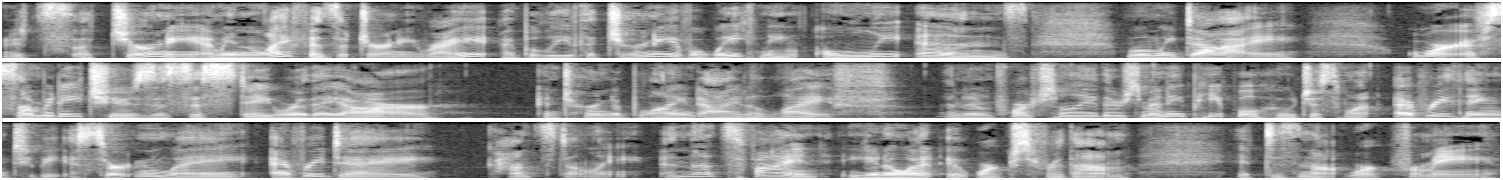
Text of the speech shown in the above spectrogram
it's a journey. I mean, life is a journey, right? I believe the journey of awakening only ends when we die, or if somebody chooses to stay where they are and turn a blind eye to life. And unfortunately, there's many people who just want everything to be a certain way every day, constantly. And that's fine. You know what? It works for them. It does not work for me.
